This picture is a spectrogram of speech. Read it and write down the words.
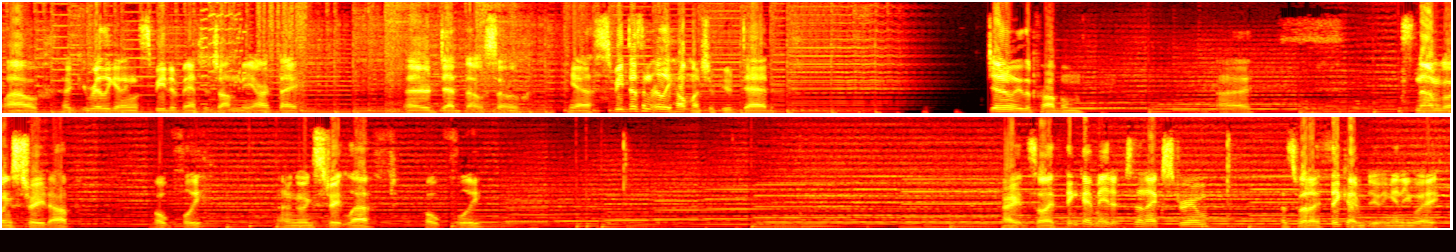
Wow, they're really getting the speed advantage on me, aren't they? They're dead though, so yeah, speed doesn't really help much if you're dead. Generally the problem. Uh, so now I'm going straight up, hopefully. I'm going straight left, hopefully. Alright, so I think I made it to the next room. That's what I think I'm doing anyway.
